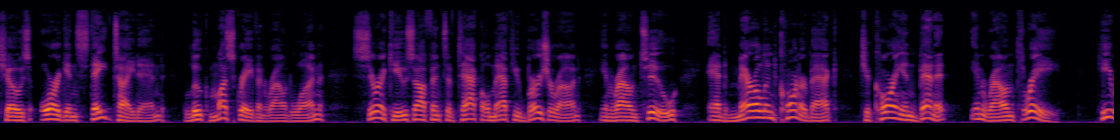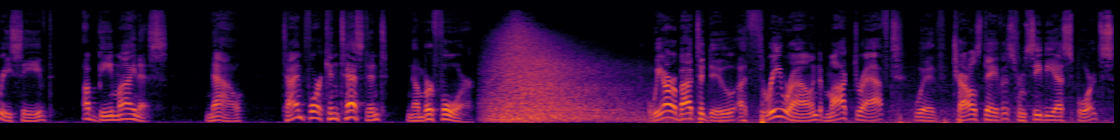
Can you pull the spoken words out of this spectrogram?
chose Oregon State tight end Luke Musgrave in round one, Syracuse offensive tackle Matthew Bergeron in round two, and Maryland cornerback Jakorian Bennett in round three. He received a B minus. Now, time for contestant number four. We are about to do a three round mock draft with Charles Davis from CBS Sports.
